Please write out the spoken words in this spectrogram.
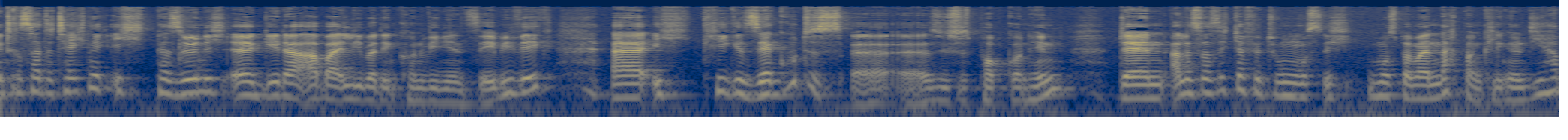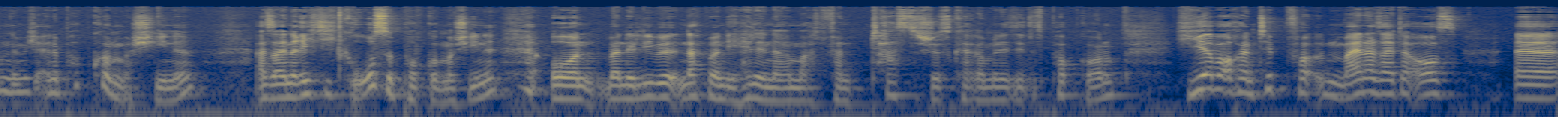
Interessante Technik. Ich persönlich äh, gehe da aber lieber den Convenience-Sebi-Weg. Äh, ich kriege sehr gutes äh, äh, süßes Popcorn hin, denn alles, was ich dafür tun muss, ich muss bei meinen Nachbarn klingeln. Die haben nämlich eine Popcornmaschine, also eine richtig große Popcornmaschine. Und meine liebe Nachbarin, die Helena, macht fantastisches karamellisiertes Popcorn. Hier aber auch ein Tipp von meiner Seite aus, äh,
